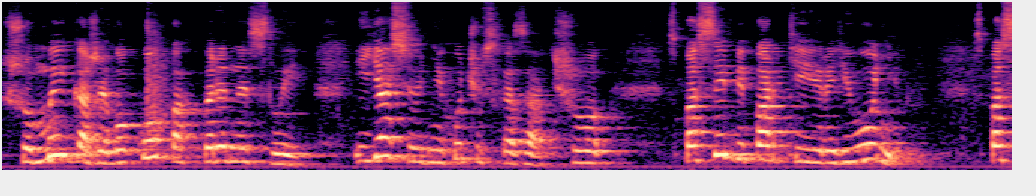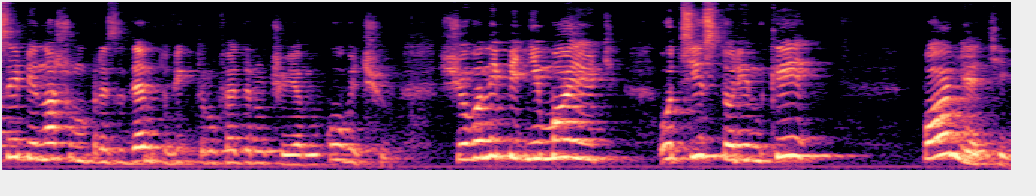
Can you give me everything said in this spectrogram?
що ми, каже, в окопах перенесли. І я сьогодні хочу сказати, що спасибі партії регіонів, Спасибі нашому президенту Віктору Федоровичу Януковичу, що вони піднімають оці сторінки пам'яті,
